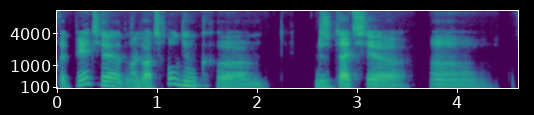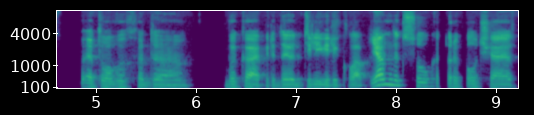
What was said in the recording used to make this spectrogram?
предприятия 020 Холдинг. Э, В результате э, этого выхода ВК передает Delivery Club Яндексу, который получает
